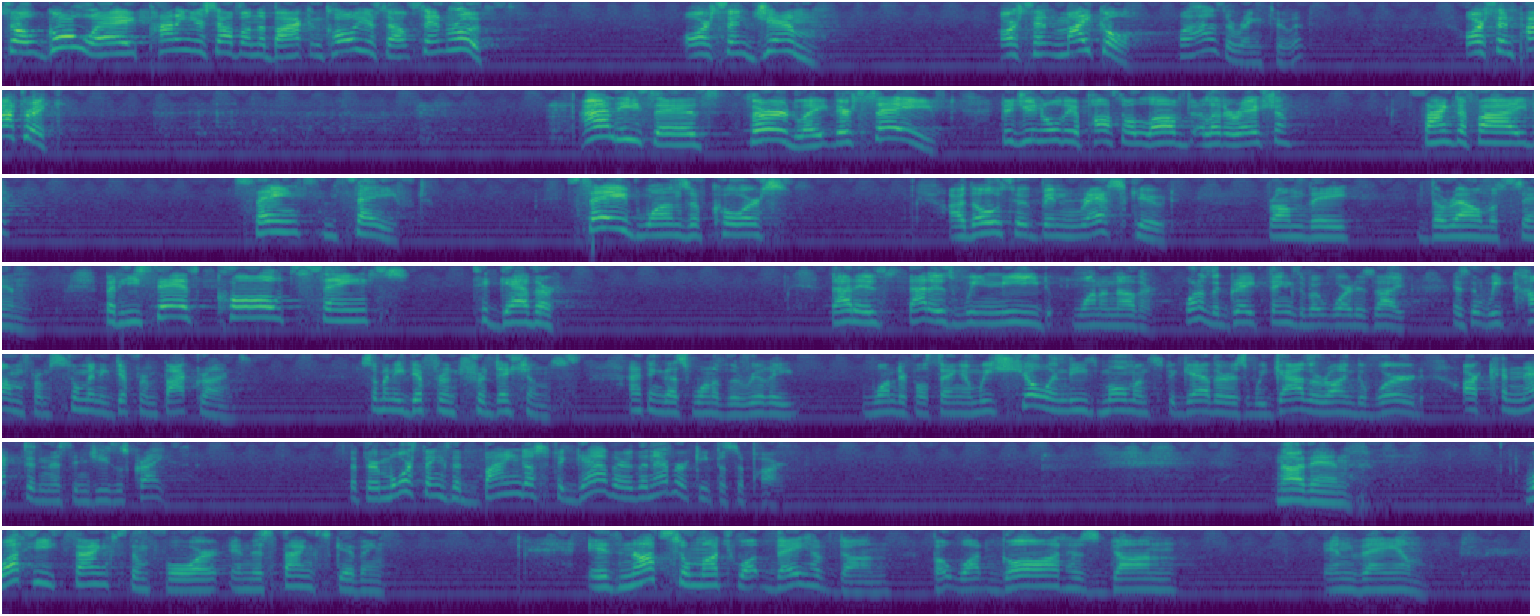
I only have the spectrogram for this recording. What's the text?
So go away, patting yourself on the back, and call yourself St. Ruth, or St. Jim, or St. Michael. Well, that has a ring to it. Or St. Patrick. And he says, thirdly, they're saved. Did you know the apostle loved alliteration? Sanctified, saints, and saved. Saved ones, of course, are those who've been rescued from the, the realm of sin. But he says, called saints together. That is, that is, we need one another. One of the great things about Word is Out is that we come from so many different backgrounds, so many different traditions. I think that's one of the really wonderful thing. And we show in these moments together as we gather around the Word our connectedness in Jesus Christ. That there are more things that bind us together than ever keep us apart. Now then, what he thanks them for in this thanksgiving is not so much what they have done, but what God has done in them.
